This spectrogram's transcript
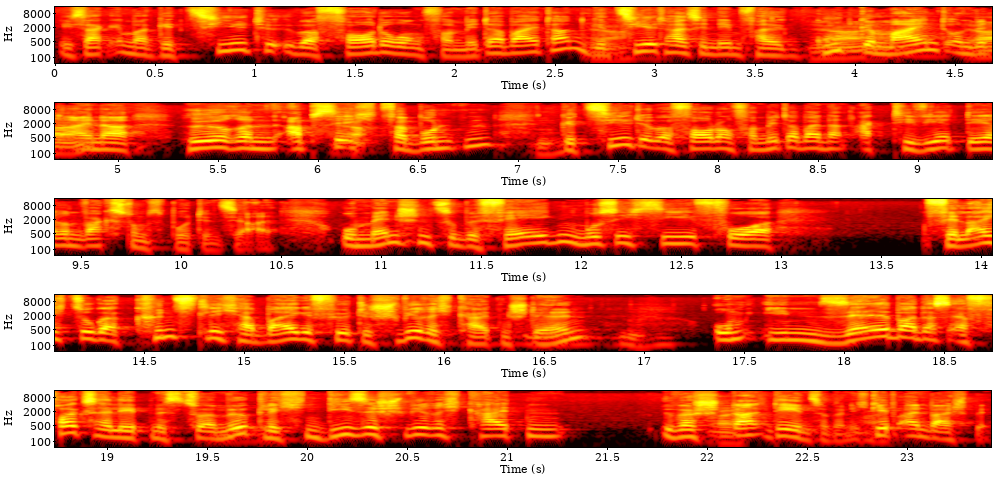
Ich sage immer gezielte Überforderung von Mitarbeitern. Gezielt heißt in dem Fall gut Ja, gemeint und mit ja. einer höheren Absicht Ja. verbunden. Gezielte Überforderung von Mitarbeitern aktiviert deren Wachstumspotenzial. Um Menschen zu befähigen, muss ich sie vor vielleicht sogar künstlich herbeigeführte Schwierigkeiten stellen, um ihnen selber das Erfolgserlebnis zu ermöglichen, diese Schwierigkeiten überstehen zu können. Ich gebe ein Beispiel.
